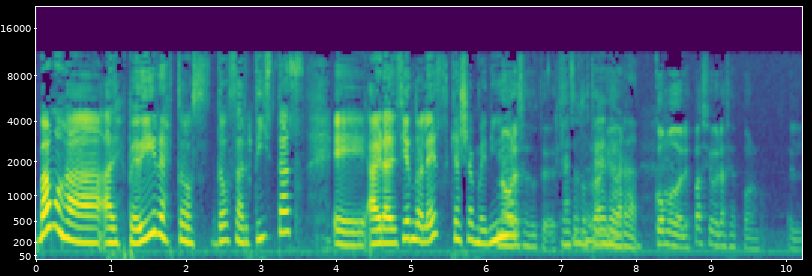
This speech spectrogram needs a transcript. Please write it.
vamos a, a despedir a estos dos artistas, eh, agradeciéndoles que hayan venido. No, gracias a ustedes. Gracias a ustedes, de verdad. Cómodo el espacio, gracias por el,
